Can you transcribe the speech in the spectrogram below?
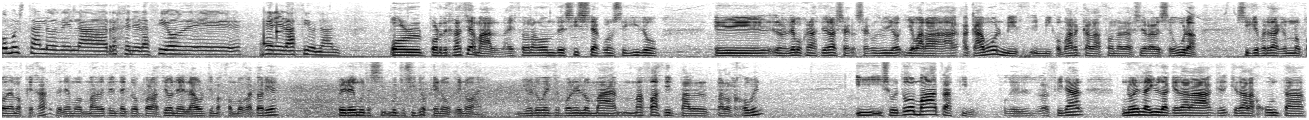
¿Cómo está lo de la regeneración eh, generacional? Por, desgracia, mal. Hay zonas donde sí se ha conseguido eh, el relevo generacional se, ha conseguido llevar a, cabo en mi, comarca, la zona de la Sierra de Segura. Sí que es verdad que no nos podemos quejar, tenemos más de 30 incorporaciones en las últimas convocatorias, pero hay muchos, sitios que no, que no hay. Yo creo que hay que ponerlo más, más fácil para el, joven y, sobre todo más atractivo, porque al final no es la ayuda que da la, que, da la Junta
